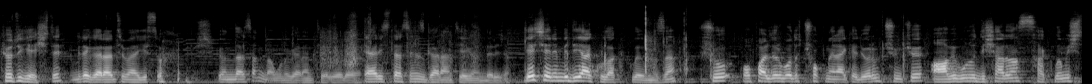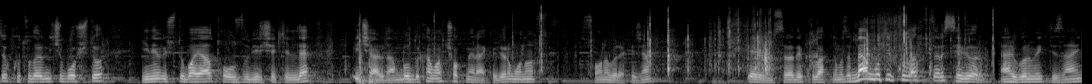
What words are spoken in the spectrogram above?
kötü geçti. Bir de garanti belgesi varmış. Göndersem ben bunu garantiye böyle. Eğer isterseniz garantiye göndereceğim. Geçelim bir diğer kulaklığımıza. Şu hoparlörü bu arada çok merak ediyorum. Çünkü abi bunu dışarıdan saklamıştı. Kutuların içi boştu. Yine üstü bayağı tozlu bir şekilde içeriden bulduk ama çok merak ediyorum. Onu sona bırakacağım. Gelelim sıradaki kulaklığımıza. Ben bu tip kulaklıkları seviyorum. Ergonomik design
